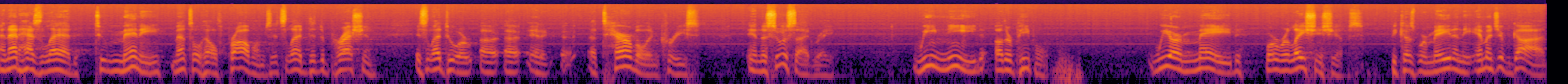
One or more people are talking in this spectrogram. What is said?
And that has led to many mental health problems. It's led to depression. It's led to a, a, a, a terrible increase in the suicide rate. We need other people. We are made for relationships because we're made in the image of God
